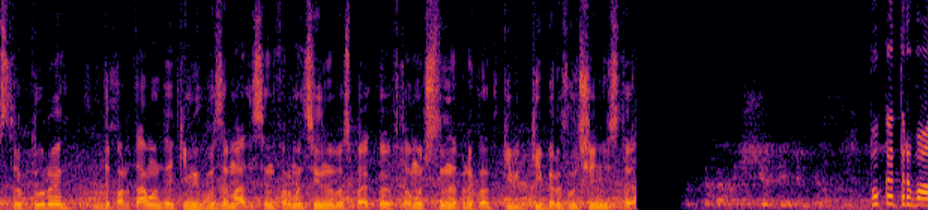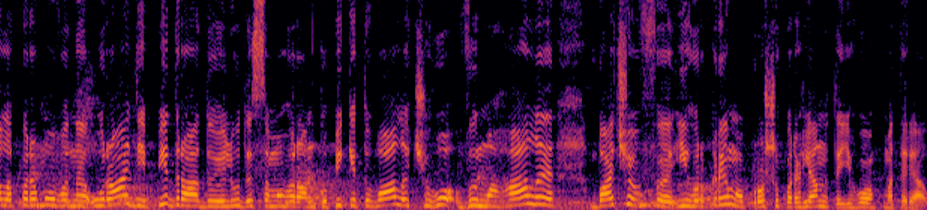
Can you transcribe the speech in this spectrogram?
структури департаменту, який міг би займатися інформаційною безпекою, в тому числі, наприклад, кіб- кіберзлочинністю. Поки тривали перемовини у раді, під радою люди з самого ранку пікетували, чого вимагали. Бачив е, Ігор Кримов. Прошу переглянути його матеріал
